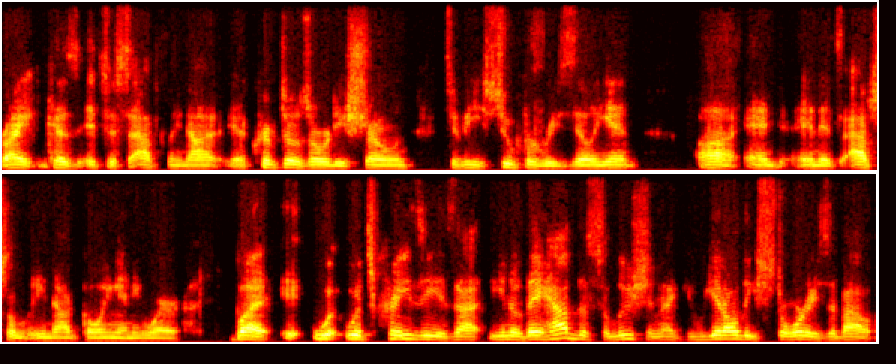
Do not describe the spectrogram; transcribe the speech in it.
right? Because it's just absolutely not. Crypto is already shown to be super resilient, uh, and and it's absolutely not going anywhere. But it, w- what's crazy is that you know they have the solution. Like we get all these stories about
